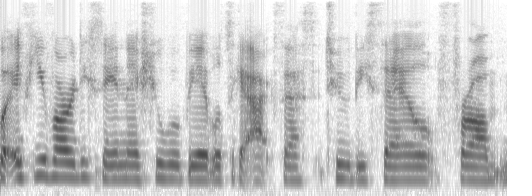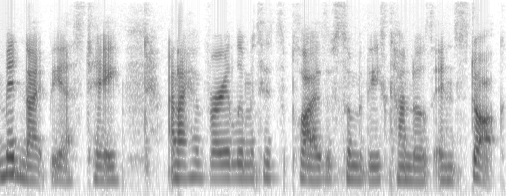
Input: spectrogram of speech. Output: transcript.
but if you've already seen this you will be able to get access to the sale from midnight BST and I have very limited supplies of some of these candles in stock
